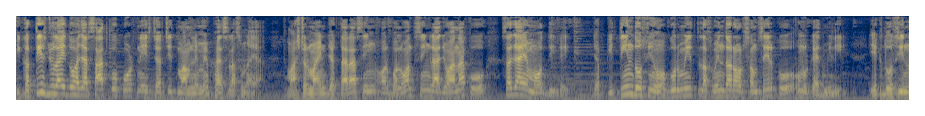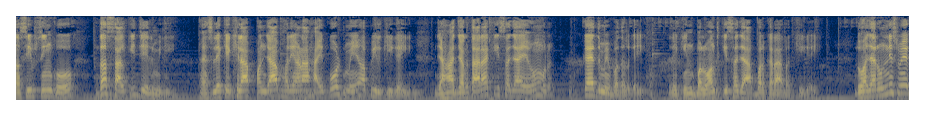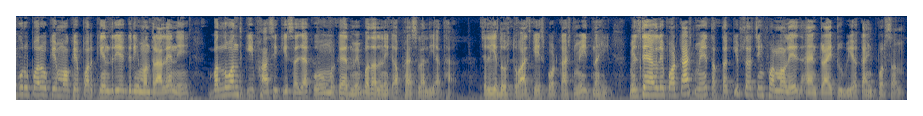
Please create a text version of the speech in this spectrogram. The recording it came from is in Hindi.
31 जुलाई 2007 को कोर्ट ने इस चर्चित मामले में फैसला सुनाया। मास्टरमाइंड जगतारा सिंह और बलवंत सिंह राजवाना को सजाए मौत दी गई, जबकि तीन दोषियों, गुरमीत, लखविंदर और शमशेर को उम्र कैद मिली। एक दोषी, नसीब सिंह को 10 साल की जेल मिली। फैसले के खिलाफ पंजाब हरियाणा हाई कोर्ट में अपील की गई, जहाँ जगतारा की सजाए उम्र कैद में बदल गई, लेकिन बलवंत की सजा बरकरार रखी गई। 2019 में गुरु पर्व के मौके पर केंद्रीय गृह मंत्रालय ने बलवंत की फांसी की सजा को उम्र कैद में बदलने का फैसला लिया था। चलिए दोस्तों, आज के इस पॉडकास्ट में इतना ही। मिलते हैं अगले पॉडकास्ट में। तब तक keep searching for knowledge and try to be a kind person.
